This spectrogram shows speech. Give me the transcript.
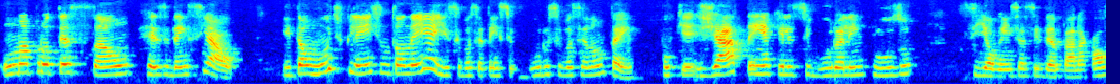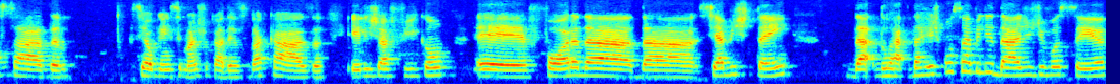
uma proteção residencial. Então, muitos clientes não estão nem aí se você tem seguro, se você não tem, porque já tem aquele seguro ali incluso se alguém se acidentar na calçada, se alguém se machucar dentro da casa, eles já ficam é, fora da, da. se abstém da, do, da responsabilidade de você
